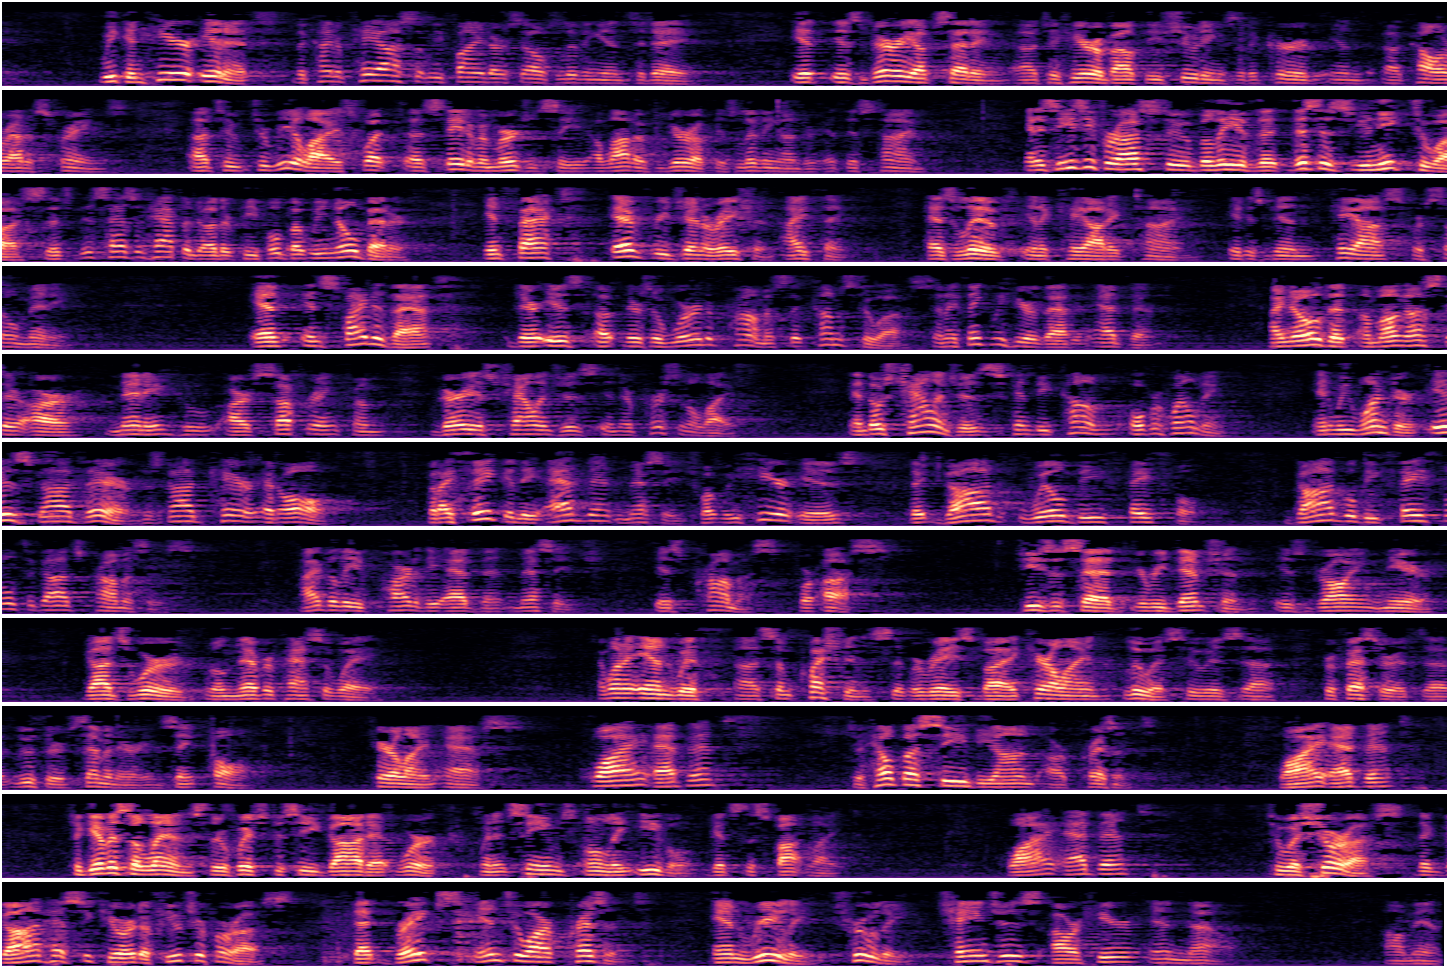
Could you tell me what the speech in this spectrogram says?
we can hear in it the kind of chaos that we find ourselves living in today. It is very upsetting uh, to hear about these shootings that occurred in uh, Colorado Springs uh, to, to realize what a state of emergency a lot of Europe is living under at this time. And it's easy for us to believe that this is unique to us, that this hasn't happened to other people, but we know better. In fact, every generation, I think, has lived in a chaotic time. It has been chaos for so many. And in spite of that, there is a, there's a word of promise that comes to us. And I think we hear that in Advent. I know that among us there are many who are suffering from various challenges in their personal life. And those challenges can become overwhelming. And we wonder, is God there? Does God care at all? But I think in the Advent message, what we hear is that God will be faithful. God will be faithful to God's promises. I believe part of the Advent message is promise for us. Jesus said, Your redemption is drawing near. God's word will never pass away. I want to end with uh, some questions that were raised by Karoline Lewis, who is a professor at uh, Luther Seminary in St. Paul. Karoline asks, Why Advent? To help us see beyond our present. Why Advent? To give us a lens through which to see God at work when it seems only evil gets the spotlight. Why Advent? To assure us that God has secured a future for us that breaks into our present and really, truly changes our here and now. Amen.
